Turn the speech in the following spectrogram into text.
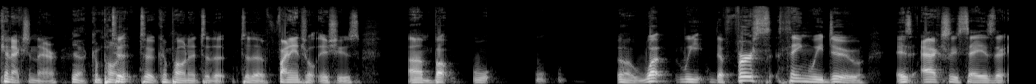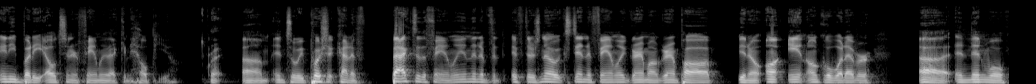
connection there Yeah, to, component. to component to the to the financial issues. Um, but w- uh, what we the first thing we do is actually say, is there anybody else in your family that can help you? Right. Um, and so we push it kind of back to the family, and then if if there's no extended family, grandma, grandpa, you know, aunt uncle, whatever, uh, and then we'll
